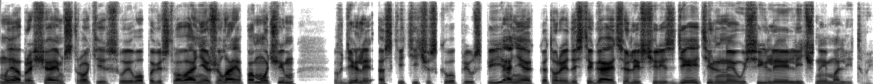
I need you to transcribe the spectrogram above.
мы обращаем строки своего повествования, желая помочь им в деле аскетического преуспеяния, которое достигается лишь через деятельные усилия личной молитвы.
